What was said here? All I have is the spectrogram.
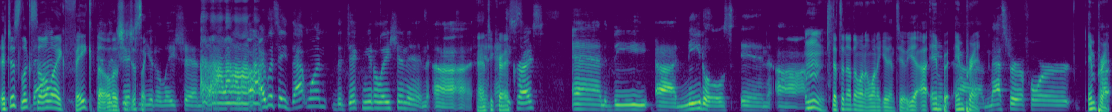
It just looks so like fake though. the She's dick just like mutilation. I would say that one, the dick mutilation in, uh, in Antichrist. And the uh, needles in, uh, Mm, that's another one I want to get into. Yeah, uh, in, imp- uh, imprint. Master of Horror, imprint.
